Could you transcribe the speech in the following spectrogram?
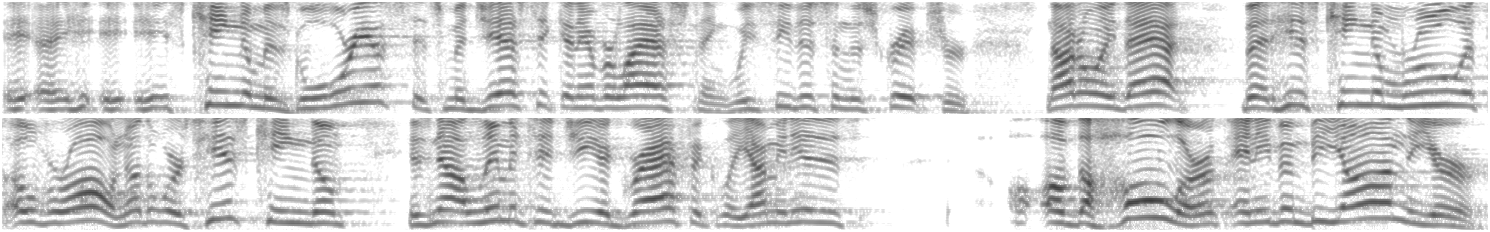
his kingdom is glorious, it's majestic and everlasting. We see this in the scripture. Not only that, but his kingdom ruleth over all. In other words, his kingdom is not limited geographically. I mean, it is of the whole earth and even beyond the earth.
